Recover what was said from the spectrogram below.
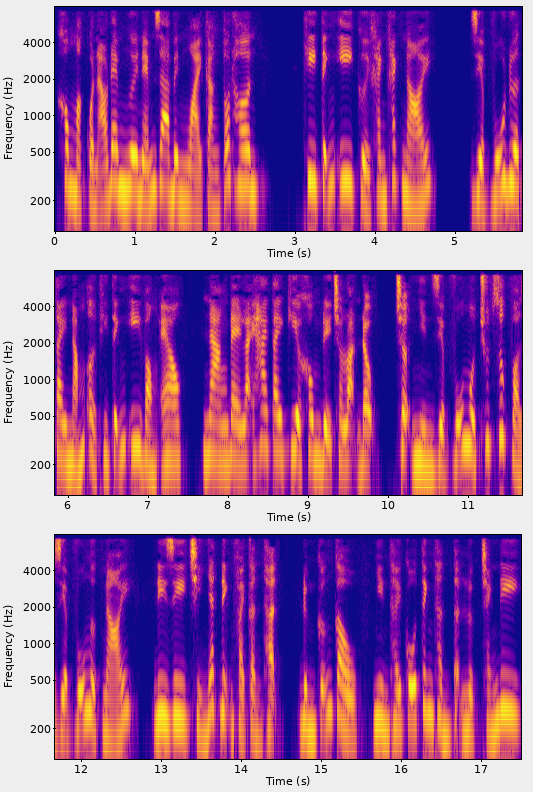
không mặc quần áo đem ngươi ném ra bên ngoài càng tốt hơn. Thi Tĩnh Y cười khanh khách nói. Diệp Vũ đưa tay nắm ở Thi Tĩnh Y vòng eo, nàng đè lại hai tay kia không để cho loạn động, trợn nhìn Diệp Vũ một chút giúp vào Diệp Vũ ngực nói, đi gì chỉ nhất định phải cẩn thận, đừng cưỡng cầu, nhìn thấy Cố Tinh Thần tận lực tránh đi.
